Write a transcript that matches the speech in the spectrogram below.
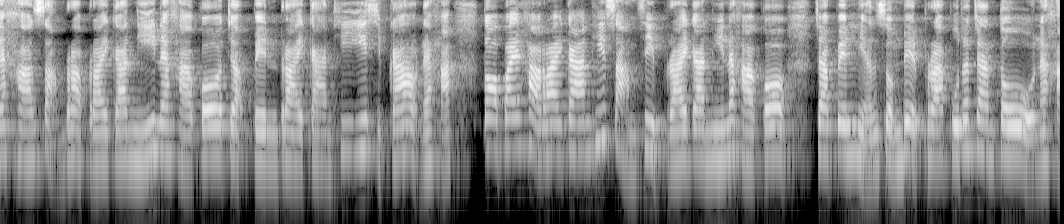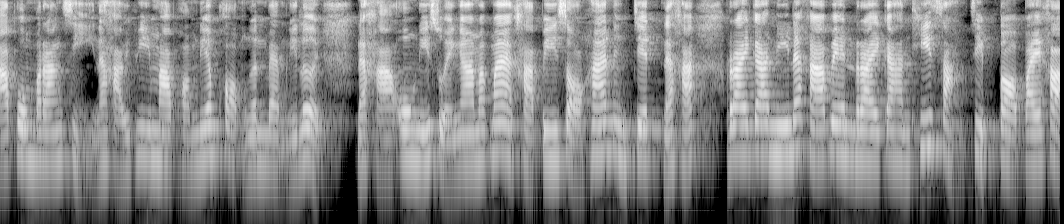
นะคะสำหรับรายการนี้นะคะก็จะเป็นรายการที่ 29 นะคะ ต่อไปค่ะรายการที่ 30 รายการนี้นะคะ ก็จะเป็นเหรียญสมเด็จพระพุทธจารย์โตนะคะพรมรังสีนะคะ พี่ๆมาพร้อมเลี่ยมขอบเงินแบบนี้เลยนะคะ องค์นี้สวยงามมากๆค่ะ ปี 2517 นะคะ รายการนี้นะคะเป็นรายการที่ 30 ต่อไปค่ะ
